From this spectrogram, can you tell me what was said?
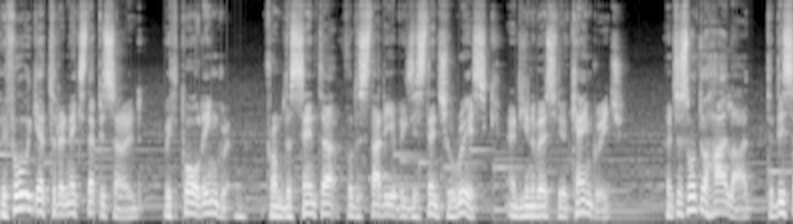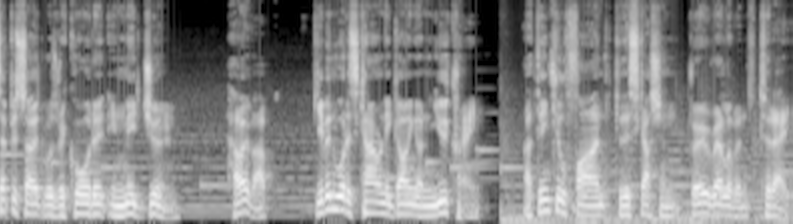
Before we get to the next episode with Paul Ingram from the Centre for the Study of Existential Risk at the University of Cambridge, I just want to highlight that this episode was recorded in mid June. However, given what is currently going on in Ukraine, I think you'll find the discussion very relevant today.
